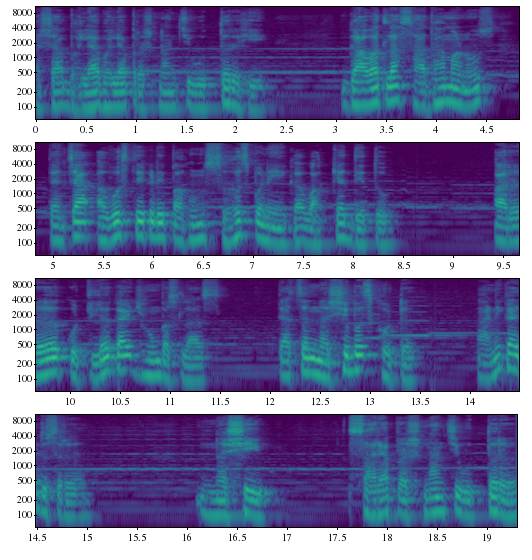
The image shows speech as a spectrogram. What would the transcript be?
अशा भल्या भल्या प्रश्नांची उत्तरही गावातला साधा माणूस त्यांच्या अवस्थेकडे पाहून सहजपणे एका वाक्यात देतो. अरे कुठलं काय घेऊन बसलास? त्याचं नशीबच खोटं. आणि काय दुसरं? नशीब. साऱ्या प्रश्नांची उत्तरं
